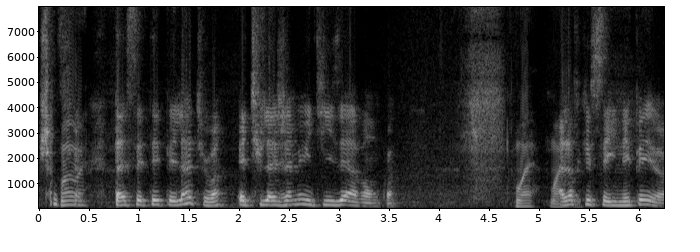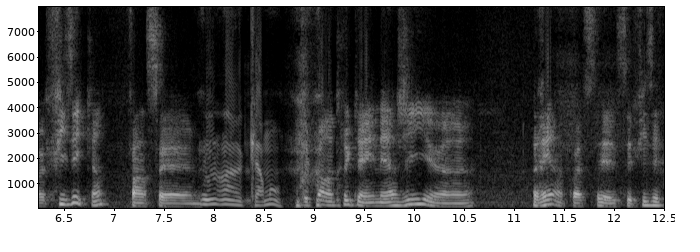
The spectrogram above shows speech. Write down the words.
Je trouve que t'as cette épée-là, tu vois, et tu l'as jamais utilisée avant, quoi. Ouais, ouais. Alors que c'est une épée euh, physique, hein. Enfin, c'est. clairement. C'est pas un truc à énergie, euh, rien, quoi. C'est physique.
